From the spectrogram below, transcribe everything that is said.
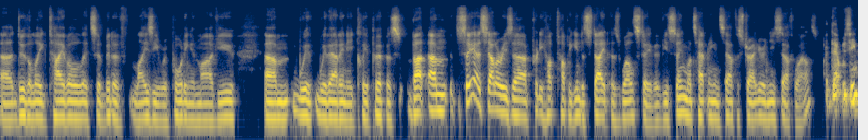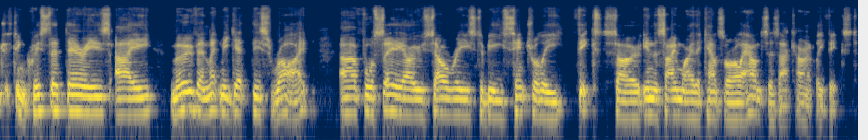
uh, do the league table. It's a bit of lazy reporting, in my view, um, with without any clear purpose. But um, CEO salaries are a pretty hot topic interstate as well. Steve, have you seen what's happening in South Australia and New South Wales? That was interesting, Chris. That there is a move, and let me get this right, uh, for CEO salaries to be centrally fixed. So, in the same way that councillor allowances are currently fixed.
